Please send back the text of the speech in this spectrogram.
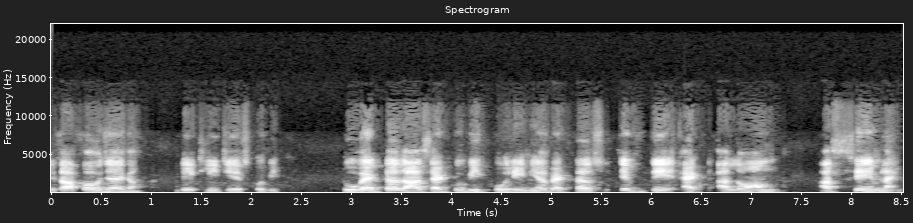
इजाफा हो जाएगा। देख लीजिए इसको भी। Two vectors are said to be collinear vectors if they act along a same line.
